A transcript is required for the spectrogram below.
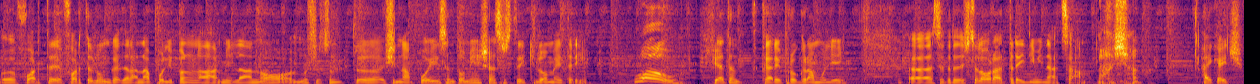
uh, foarte, foarte lungă, de la Napoli până la Milano, nu știu, sunt uh, și înapoi, sunt 1600 de kilometri. Wow! Fii atent care e programul ei. Uh, se trezește la ora 3 dimineața. Așa. Hai că aici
